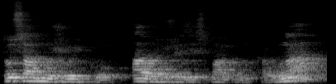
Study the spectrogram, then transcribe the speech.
ту саму жуйку, але вже зі смаком кавуна,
